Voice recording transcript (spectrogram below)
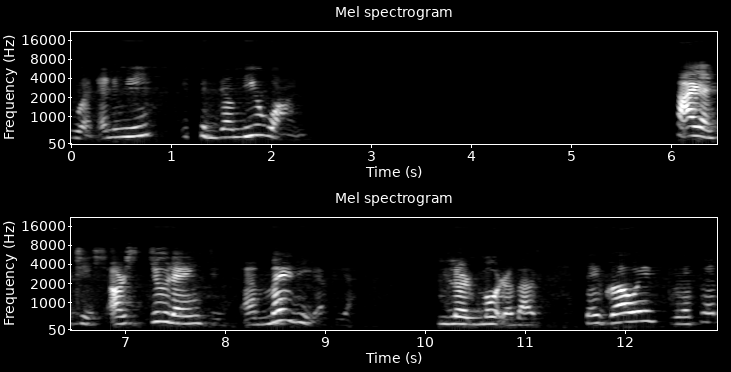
to an enemy, it can grow new one. Scientists are studying this amazing to learn more about their growing prepare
